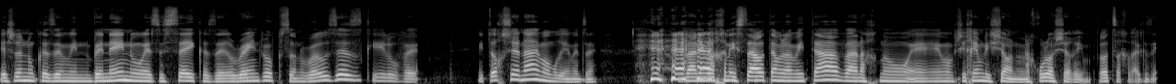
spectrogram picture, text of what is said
ויש לנו כזה מין בינינו איזה say כזה, raindrops on roses, כאילו, ומתוך שינה הם אומרים את זה. ואני מכניסה אותם למיטה, ואנחנו uh, ממשיכים לישון, אנחנו לא שרים, לא צריך להגזים.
